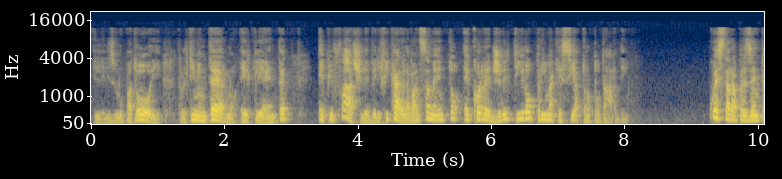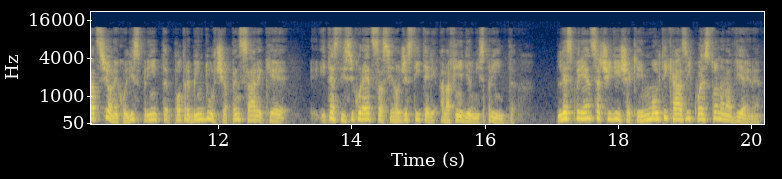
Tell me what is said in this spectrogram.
gli sviluppatori, tra il team interno e il cliente, è più facile verificare l'avanzamento e correggere il tiro prima che sia troppo tardi. Questa rappresentazione con gli sprint potrebbe indurci a pensare che i test di sicurezza siano gestiti alla fine di ogni sprint. L'esperienza ci dice che in molti casi questo non avviene.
